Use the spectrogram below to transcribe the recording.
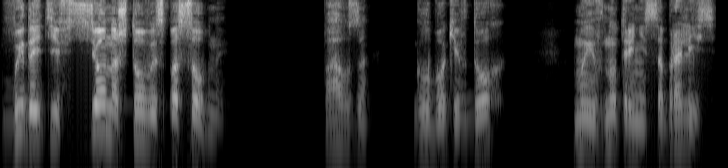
Выдайте все, на что вы способны». Пауза, глубокий вдох. Мы внутренне собрались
